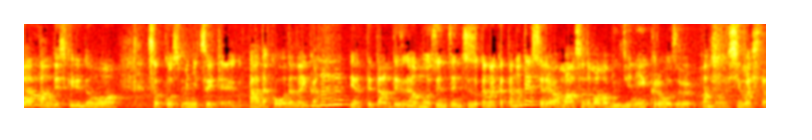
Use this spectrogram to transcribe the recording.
だったんですけれども、そうコスメについてああだこうだないか やってたんですがもう全然続かなかったのでそれはまあそのまま無事にクローズあの しました。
